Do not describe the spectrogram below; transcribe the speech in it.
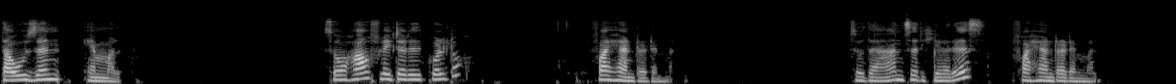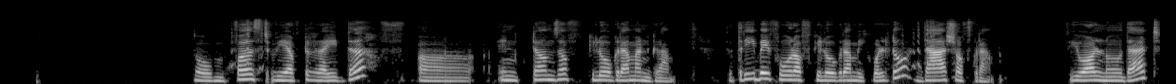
1000 ml. So, half liter is equal to 500 ml. So, the answer here is 500 ml. So, first we have to write the uh, in terms of kilogram and gram. So 3 by 4 of kilogram equal to dash of gram. So you all know that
